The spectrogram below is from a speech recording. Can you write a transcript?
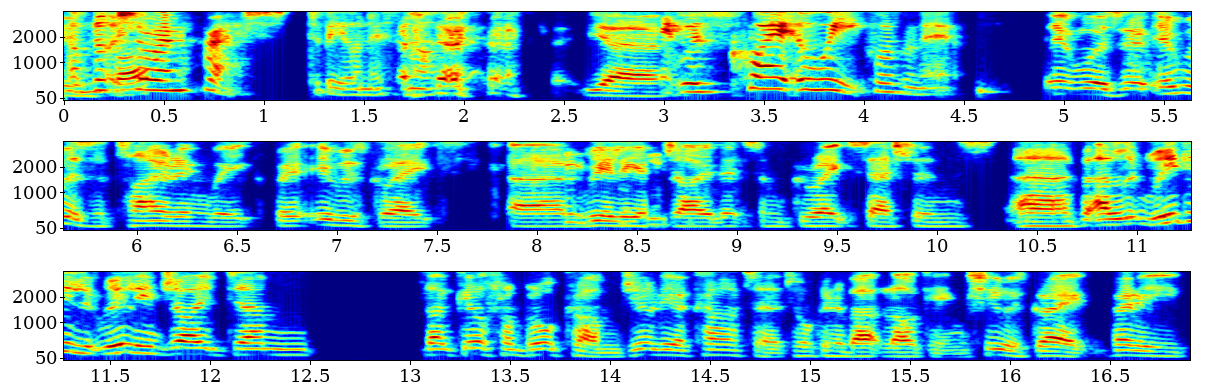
I'm not sure I'm fresh, to be honest, Mark. yeah. It was quite a week, wasn't it? It was a, it was a tiring week, but it was great. Uh, really enjoyed it. Some great sessions. Uh, but I really really enjoyed um, that girl from Broadcom, Julia Carter, talking about logging. She was great. Very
